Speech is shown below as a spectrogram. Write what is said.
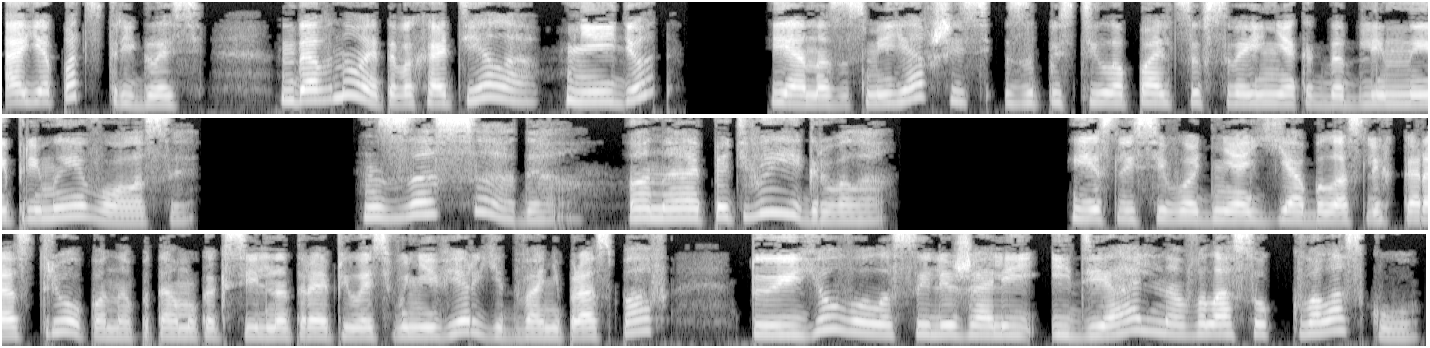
а я подстриглась. Давно этого хотела, не идет?» И она, засмеявшись, запустила пальцы в свои некогда длинные прямые волосы. «Засада. Она опять выигрывала. Если сегодня я была слегка растрепана, потому как сильно торопилась в универ, едва не проспав, то ее волосы лежали идеально волосок к волоску.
